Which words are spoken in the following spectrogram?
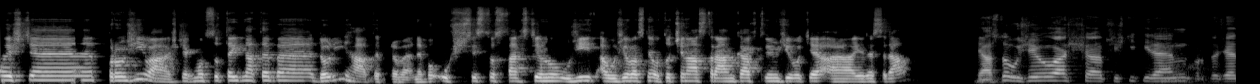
to ještě prožíváš? Jak moc to teď na tebe dolíhá teprve? Nebo už si to stihnul užít a už je vlastně otočená stránka v tvém životě a jede se dál? Já si to užiju až eh, příští týden, protože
